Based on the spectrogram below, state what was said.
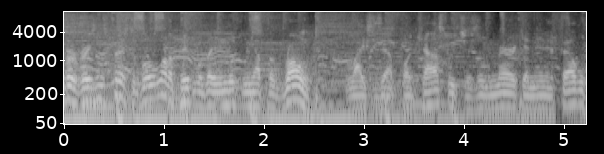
Number of reasons. First of all, a lot of people have been looking up the wrong Laces Out podcast, which is an American NFL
